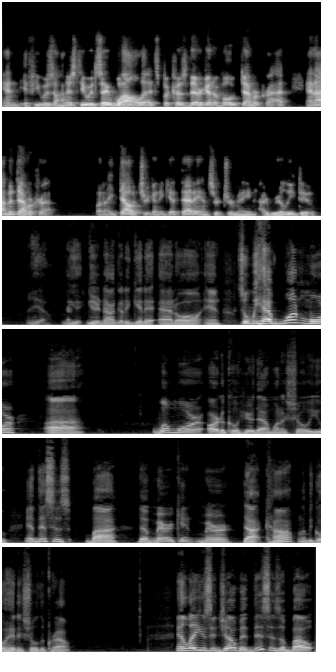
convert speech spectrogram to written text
And if he was honest, he would say, well, that's because they're going to vote Democrat and I'm a Democrat. But I doubt you're going to get that answer, Jermaine. I really do. Yeah, you're not going to get it at all. And so we have one more, uh, one more article here that I want to show you, and this is by the AmericanMirror.com. Let me go ahead and show the crowd. And ladies and gentlemen, this is about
